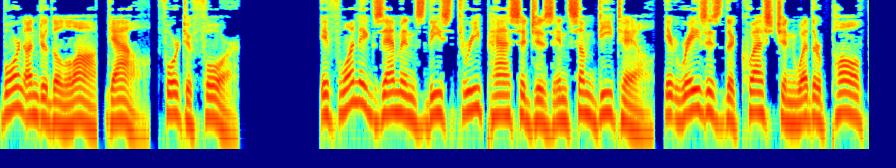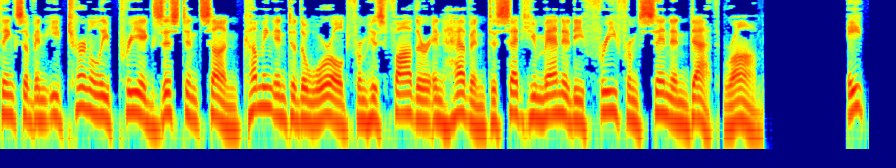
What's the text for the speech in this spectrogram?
born under the law Gal. 4 -4. If one examines these three passages in some detail, it raises the question whether Paul thinks of an eternally pre-existent Son coming into the world from his Father in heaven to set humanity free from sin and death Rom. 8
